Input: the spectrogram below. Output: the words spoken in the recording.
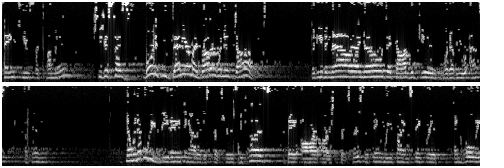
thank you for coming. She just says, Lord, if you'd been here, my brother wouldn't have died. But even now, I know that God would give whatever you ask of him. Now, whenever we read anything out of the scriptures, because they are our scriptures, the thing we find sacred and holy,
